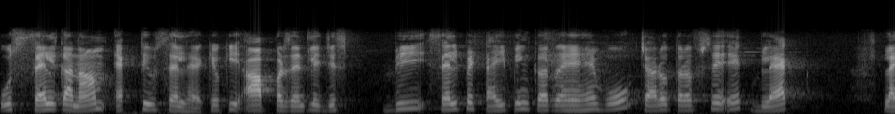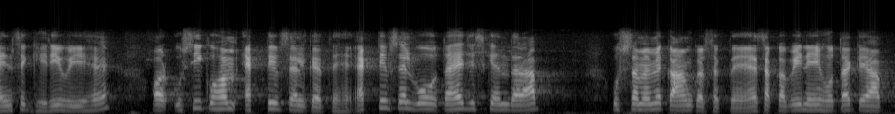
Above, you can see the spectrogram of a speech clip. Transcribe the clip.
उस सेल का नाम एक्टिव सेल है क्योंकि आप प्रेजेंटली जिस भी सेल पे टाइपिंग कर रहे हैं वो चारों तरफ़ से एक ब्लैक लाइन से घिरी हुई है और उसी को हम एक्टिव सेल कहते हैं। एक्टिव सेल वो होता है जिसके अंदर आप उस समय में काम कर सकते हैं। ऐसा कभी नहीं होता कि आप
